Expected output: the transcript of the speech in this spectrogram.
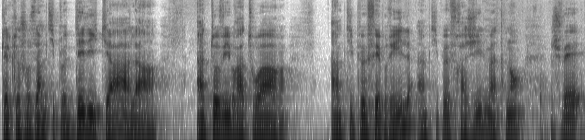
quelque chose d'un petit peu délicat. Elle a un taux vibratoire un petit peu fébrile, un petit peu fragile. Maintenant, je vais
